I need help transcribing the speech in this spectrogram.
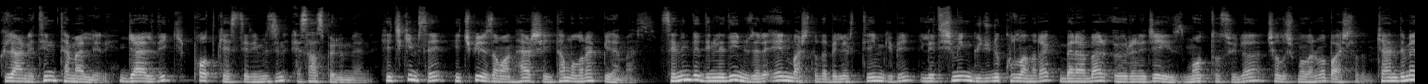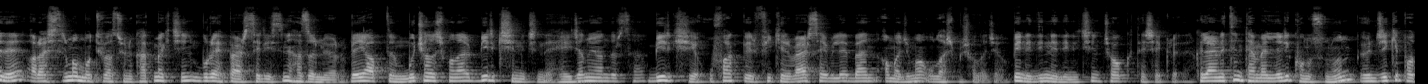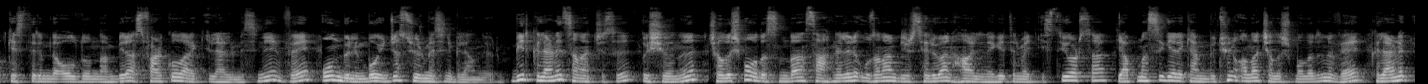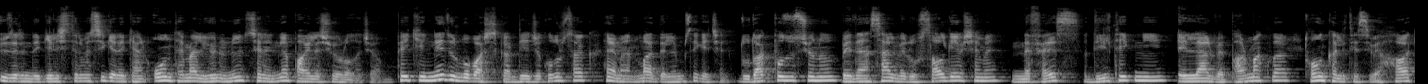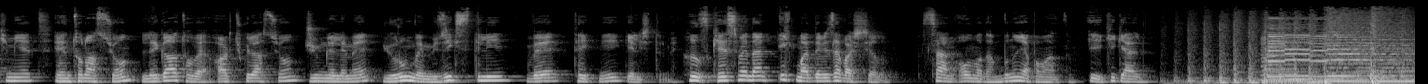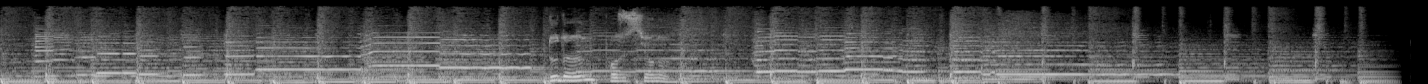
Klarnetin temelleri. Geldik podcast serimizin esas bölümlerine. Hiç kimse hiçbir zaman her şeyi tam olarak bilemez. Senin de dinlediğin üzere en başta da belirttiğim gibi iletişimin gücünü kullanarak beraber öğreneceğiz mottosuyla çalışmalarıma başladım. Kendime de araştırma motivasyonu katmak için bu rehber serisini hazırlıyorum. Ve yaptığım bu çalışmalar bir kişinin içinde heyecan uyandırsa, bir kişiye ufak bir fikir verse bile ben amacıma ulaşmış olacağım. Beni dinlediğin için çok teşekkür ederim. Klarnetin temelleri konusunun önceki podcastlerimde olduğundan biraz farklı olarak ilerlemesini ve 10 bölüm boyunca sürmesini planlıyorum. Bir klarnet sanatçısı ışığını çalışma odasından sahnelere uzanan bir serüven haline getirmek istiyorsa yapması gereken bütün ana çalışmalarını ve klarnet üzerinde geliştirmesi gereken 10 temel yönünü seninle paylaşıyor olacağım. Peki nedir bu başlıklar diyecek olursak hemen maddelerimize geçelim. Dudak pozisyonu, bedensel ve ruhsal gevşeme, nefes, dil tekniği, eller ve parmaklar, ton kalitesi ve hakimiyet, entonasyon, legato ve artikülasyon, cümleleme, yorum ve müzik stili ve tekniği geliştirme. Hız kesmeden ilk maddemize başlayalım. Sen olmadan bunu yapamazdım. İyi ki geldin. Dudağın pozisyonu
